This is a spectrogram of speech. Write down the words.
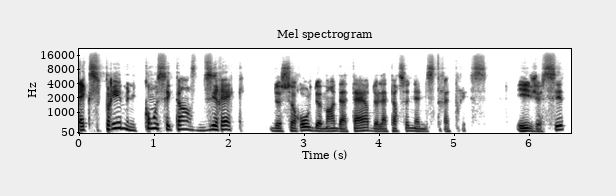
exprime une conséquence directe de ce rôle de mandataire de la personne administratrice. Et je cite,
